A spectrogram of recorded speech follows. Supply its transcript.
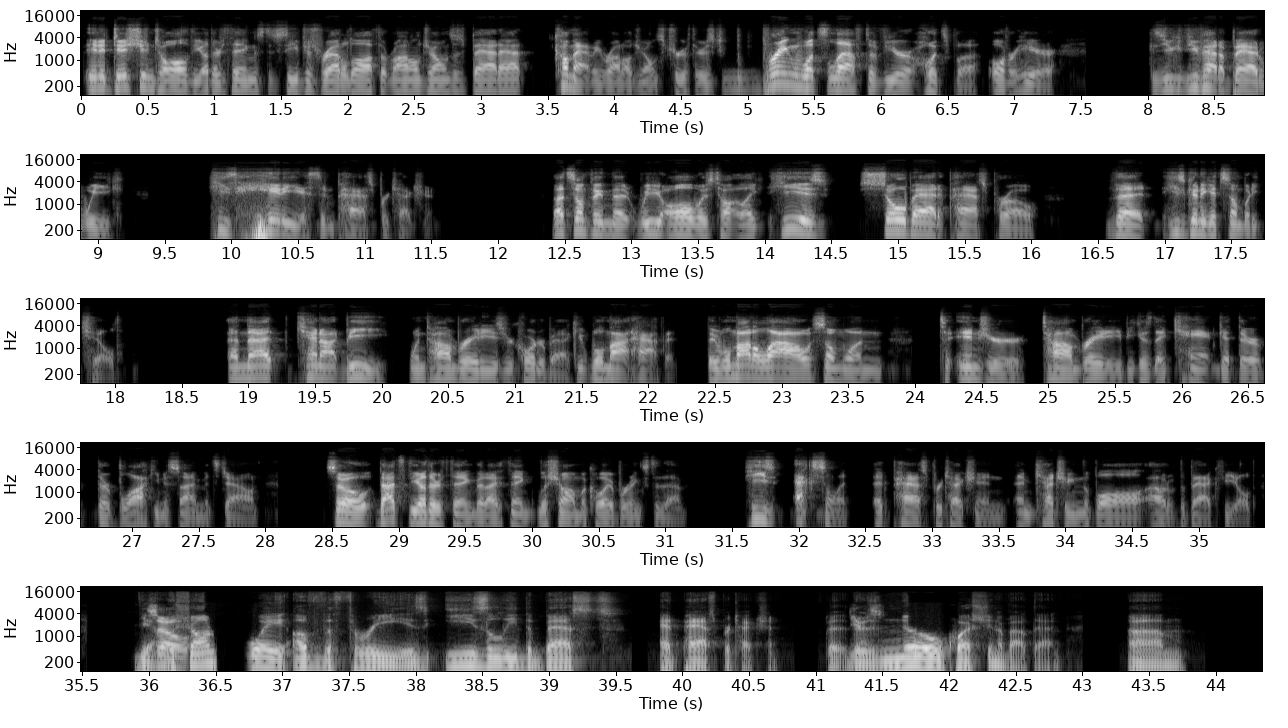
in addition to all the other things that Steve just rattled off that Ronald Jones is bad at, come at me, Ronald Jones truthers. Bring what's left of your chutzpah over here because you, you've had a bad week. He's hideous in pass protection. That's something that we always talk. Like he is so bad at pass pro that he's going to get somebody killed, and that cannot be when Tom Brady is your quarterback. It will not happen. They will not allow someone to injure Tom Brady because they can't get their their blocking assignments down. So that's the other thing that I think LeSean McCoy brings to them. He's excellent at pass protection and catching the ball out of the backfield. Yeah, So- LeSean McCoy of the three is easily the best at pass protection. There's Yes. no question about that. Um,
